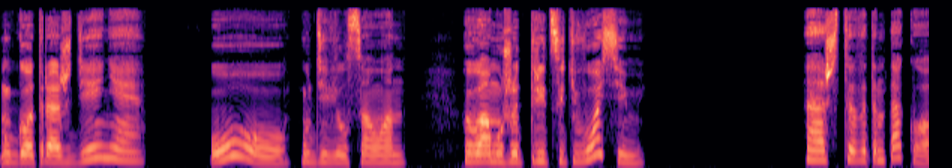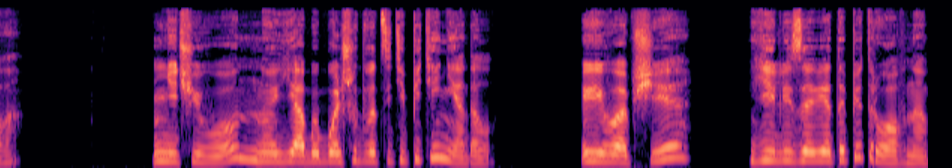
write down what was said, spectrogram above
Год рождения? О, удивился он. Вам уже 38? А что в этом такого? Ничего, но я бы больше 25 не дал. И вообще, Елизавета Петровна,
